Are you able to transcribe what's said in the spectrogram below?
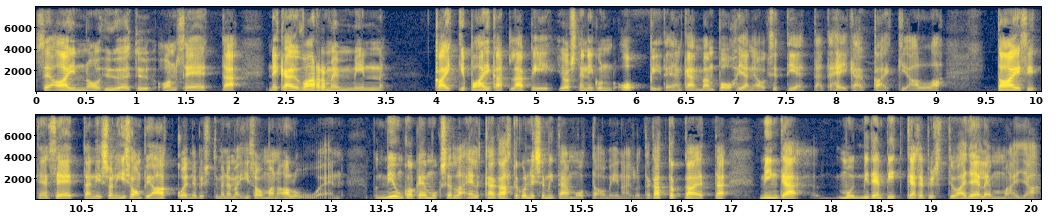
se ainoa hyöty on se, että ne käy varmemmin kaikki paikat läpi, jos ne niin kuin oppii teidän kämpän pohjan ja oikeasti tietää, että hei käy kaikki alla. Tai sitten se, että niissä on isompi akku, että ne pystyy menemään isomman alueen. Mutta minun kokemuksella, älkää kahtoko niissä mitään muuta ominaisuutta. Kattokaa, että minkä, miten pitkään se pystyy ajelemaan ja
